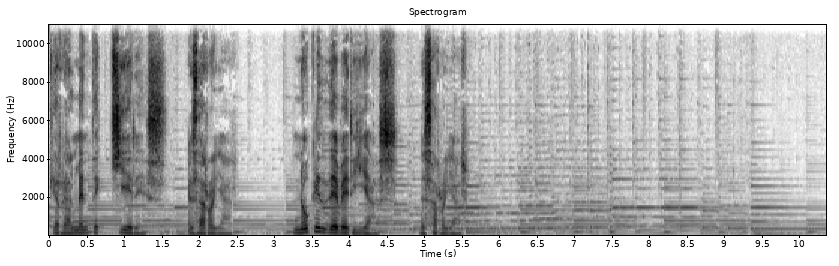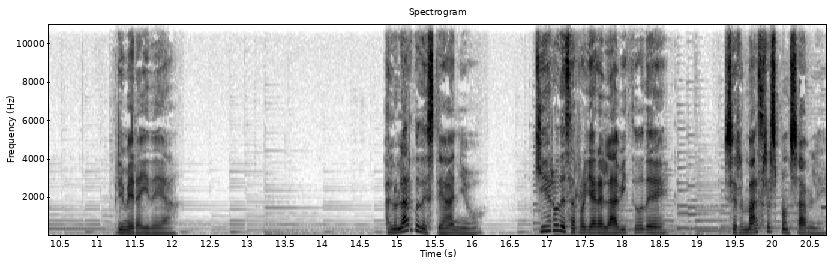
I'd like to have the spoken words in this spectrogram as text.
que realmente quieres desarrollar, no que deberías desarrollar. Primera idea. A lo largo de este año, quiero desarrollar el hábito de ser más responsable,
